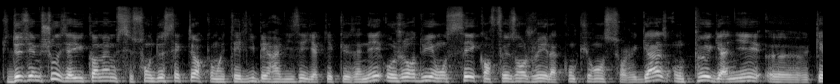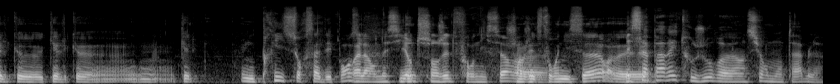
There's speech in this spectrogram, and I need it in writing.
Puis deuxième chose, il y a eu quand même, ce sont deux secteurs qui ont été libéralisés il y a quelques années. Aujourd'hui, on sait qu'en faisant jouer la concurrence sur le gaz, on peut gagner euh, quelques, quelques, une prise sur sa dépense. Voilà, en essayant de changer de fournisseur. Changer de euh, fournisseur. Mais ça paraît toujours euh, insurmontable.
